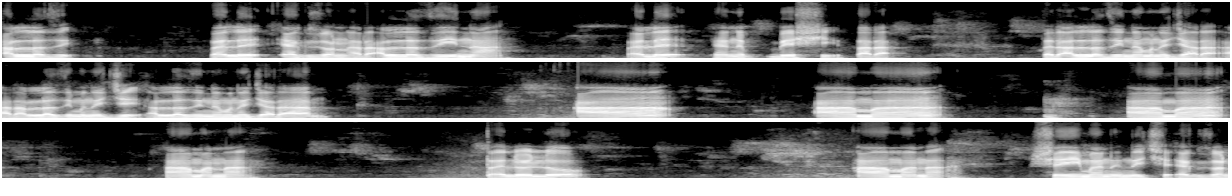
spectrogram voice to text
আল্লাজি তাহলে একজন, আর আল্লাজি না। তাহলে এখানে বেশি, তারা। তাহলে আল্লাজি না মানে যারা, আর আল্লাহ জি মানে যে। আল্লাহ জিনা মানে যারা আ, আমা আমা, আমানা। তাইলে হইল আমানা, সেই মানে নিচ্ছে একজন।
